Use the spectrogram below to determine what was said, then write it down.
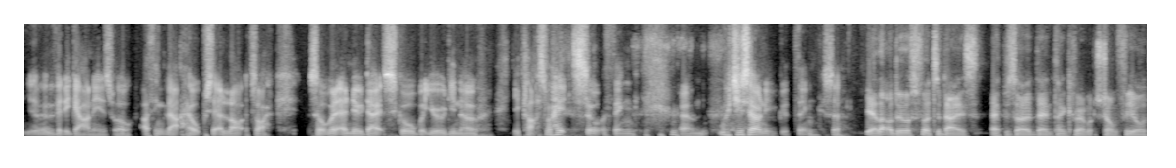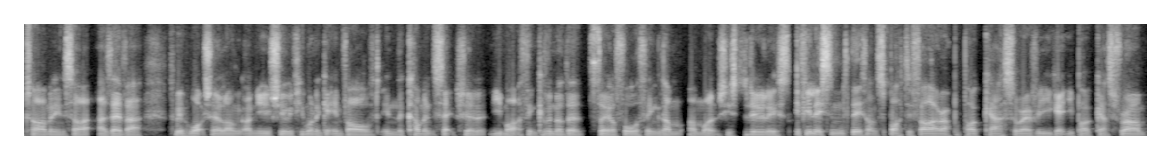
you know, Vidagany as well. I think that helps it a lot. It's like sort of a new day at school, but you already know your classmates, sort of thing, um, which is only a good thing. So yeah, that'll do us for today's episode. Then thank you very much, John, for your time and insight as ever. For people watching along on YouTube, if you want to get involved in the comment section, you might think of another three or four things on, on Monchi's to do list. If you listen to this on Spotify or Apple Podcasts, or wherever you get your podcast from,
